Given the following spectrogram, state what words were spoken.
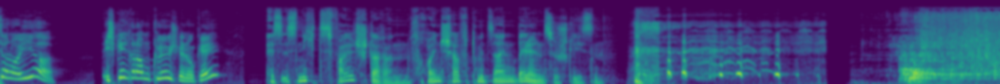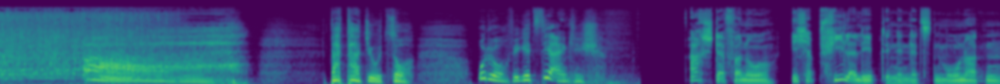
Bist ja noch hier. Ich gehe gerade am Klöchen, okay? Es ist nichts falsch daran, Freundschaft mit seinen Bällen zu schließen. ah, das tat gut so. Udo, wie geht's dir eigentlich? Ach, Stefano, ich habe viel erlebt in den letzten Monaten.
